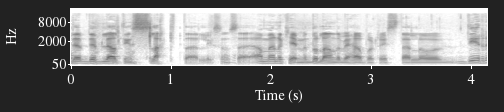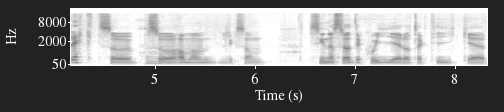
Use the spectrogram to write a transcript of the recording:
det, det blir alltid en slakt där liksom så här. Ja men okej, men då landar vi här borta istället och direkt så, så har man liksom sina strategier och taktiker.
